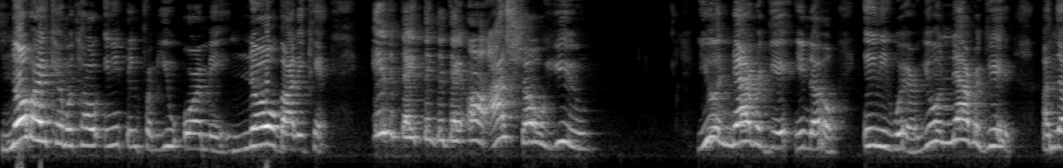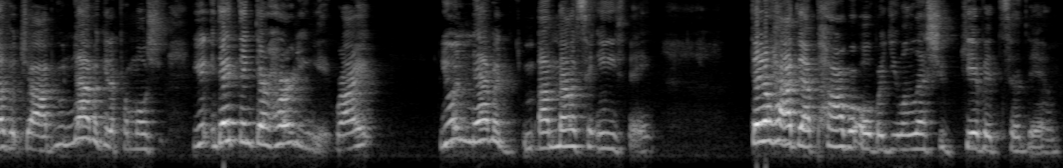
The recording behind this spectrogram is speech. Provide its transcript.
Nobody can withhold anything from you or me. Nobody can. Even if they think that they are, I show you You'll never get, you know, anywhere. You'll never get another job. You'll never get a promotion. You, they think they're hurting you, right? You'll never amount to anything. They don't have that power over you unless you give it to them.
